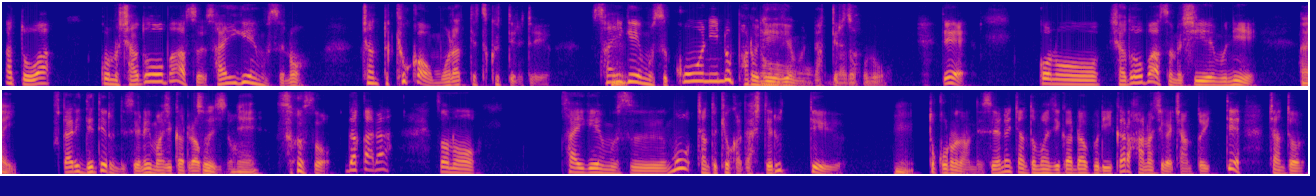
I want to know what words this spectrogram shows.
あとは、このシャドーバース、サイゲームスの、ちゃんと許可をもらって作ってるという、サイゲームス公認のパロディゲームになってると。なるほど。で、このシャドーバースの CM にはい。二人出てるんですよね、マジカルラそうブリーの。ですね。そうそう。だから、その、サイゲームスもちゃんと許可出してるっていううん。ところなんですよね。ちゃんとマジカルラブリーから話がちゃんといって、ちゃんと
